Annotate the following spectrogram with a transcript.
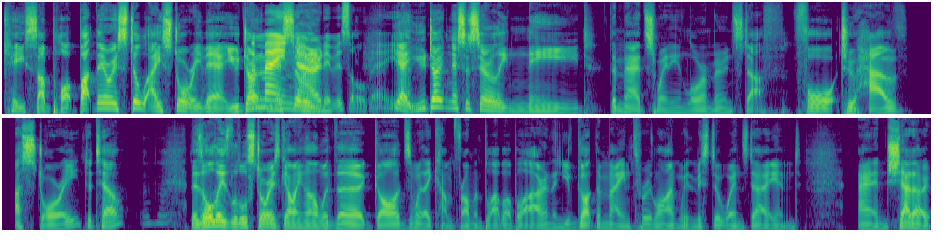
key subplot, but there is still a story there. You don't The main necessarily narrative is all there. yeah, you don't necessarily need the Mad Sweeney and Laura Moon stuff for to have a story to tell. Mm-hmm. There's all mm-hmm. these little stories going on with the gods and where they come from and blah blah blah, and then you've got the main through line with Mister Wednesday and and Shadow.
